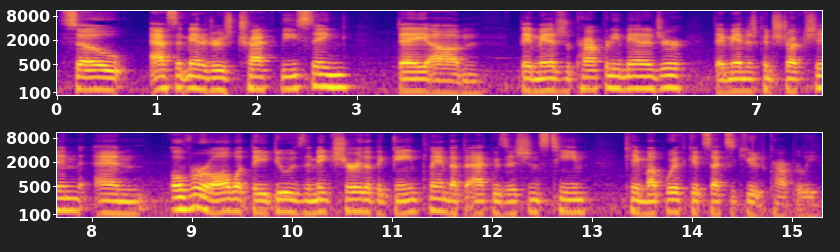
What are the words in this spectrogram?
So asset managers track leasing. They um, they manage the property manager, they manage construction, and overall, what they do is they make sure that the game plan that the acquisitions team came up with gets executed properly.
